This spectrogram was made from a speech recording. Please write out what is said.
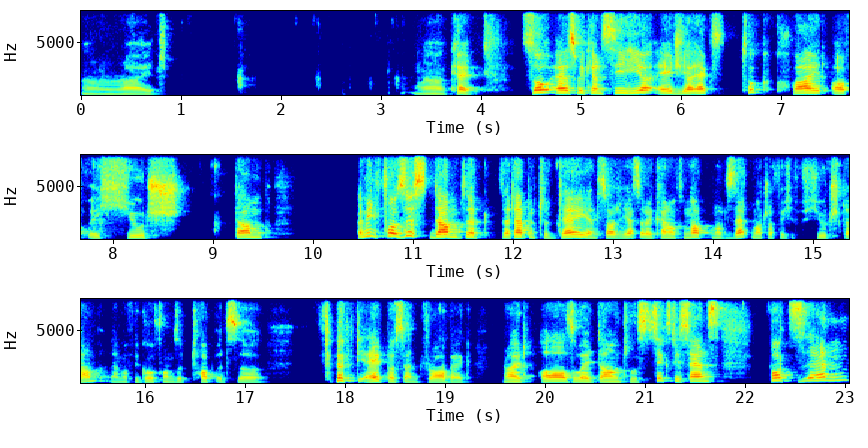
All right. Okay, so as we can see here, AGIX took quite of a huge dump. I mean, for this dump that that happened today and started yesterday, kind of not not that much of a huge dump. And if we go from the top, it's a 58% drawback, right, all the way down to 60 cents. But then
